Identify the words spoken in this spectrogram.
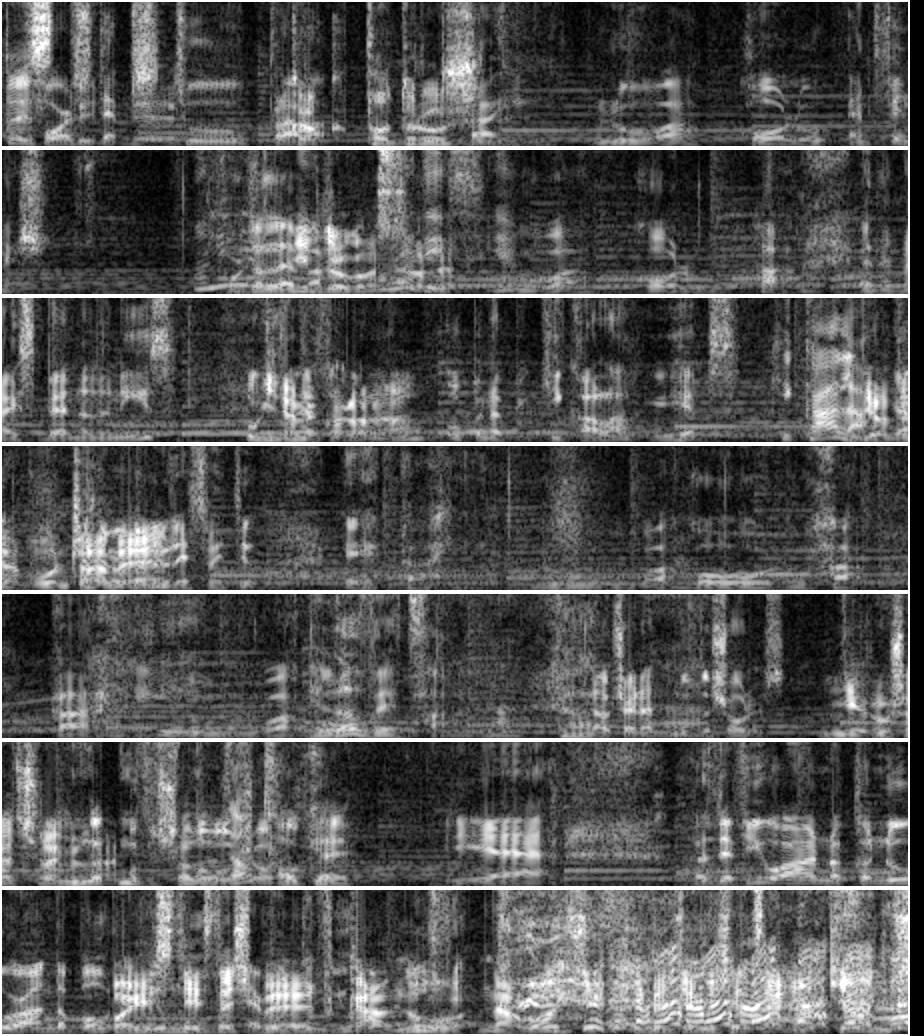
To jest e, krok podróży kahi, lua, kolu and finish. Only Do i drugą stronę. Lua, kolu, ha. And a nice bend on the knees. Uginamy kolana, Open up your kikala, your hips. Kikala. biodra And we're gonna do włączamy this way too. E kahi, lua, ah. kolu, ha. Kahi, lua, I love it. Now try not to move the shoulders. nie ruszać Not ramionami. move shoulders. Don't move Okay. Yeah. Because if you are on a canoe or on the boat Bo and you jeśli jesteśmy everything, w kanu, na łodzi i będziemy się cali giąć,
